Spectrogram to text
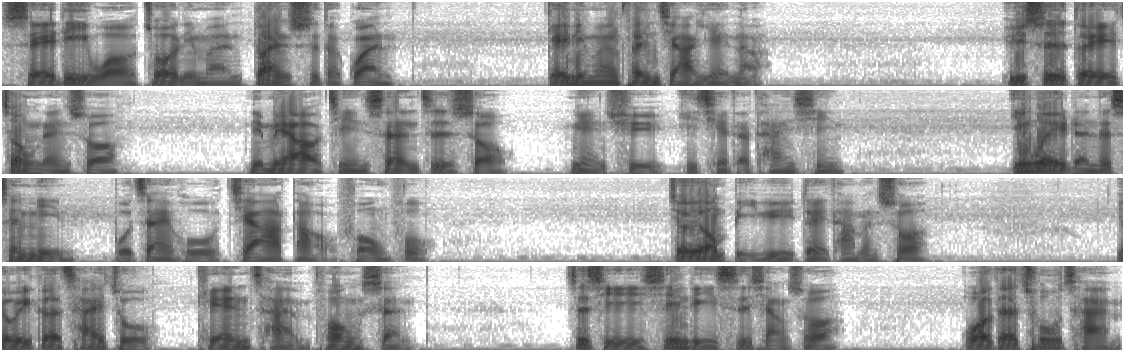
谁立我做你们断事的官，给你们分家业呢？”于是对众人说：“你们要谨慎自守。”免去一切的贪心，因为人的生命不在乎家道丰富。就用比喻对他们说：有一个财主田产丰盛，自己心里思想说：我的出产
